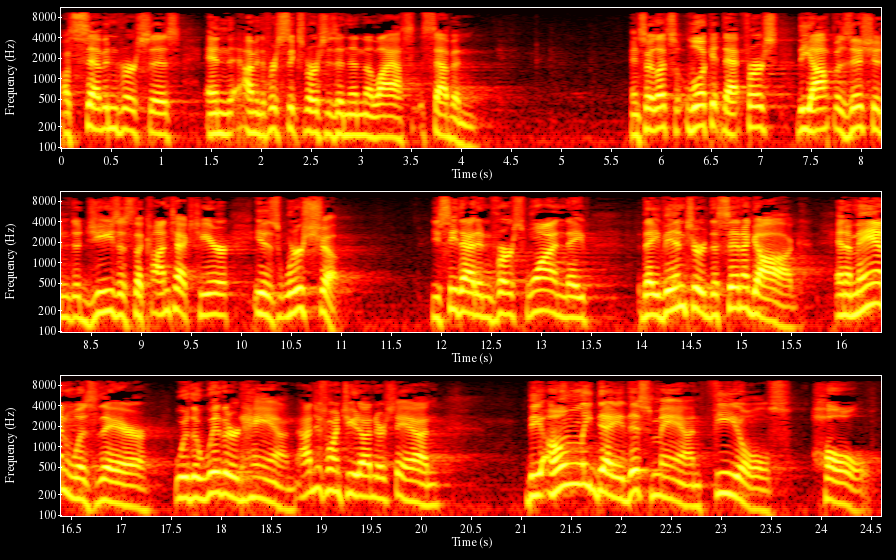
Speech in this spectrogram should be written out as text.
uh, seven verses, and I mean, the first six verses, and then the last seven. And so let's look at that. First, the opposition to Jesus. The context here is worship. You see that in verse 1. They've, they've entered the synagogue, and a man was there with a withered hand. I just want you to understand the only day this man feels whole,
